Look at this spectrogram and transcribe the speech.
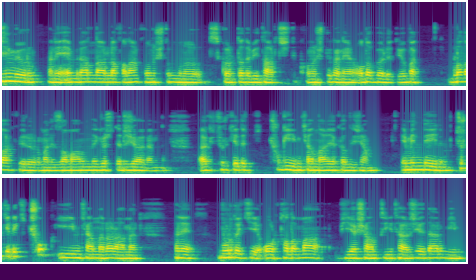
Bilmiyorum. Hani Emranlarla falan konuştum bunu. Discord'da da bir tartıştık, konuştuk. Hani o da böyle diyor. Bak buna da hak veriyorum. Hani zamanın ne göstereceği önemli. Belki Türkiye'de çok iyi imkanlar yakalayacağım. Emin değilim. Türkiye'deki çok iyi imkanlara rağmen hani buradaki ortalama bir yaşantıyı tercih eder miyim?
